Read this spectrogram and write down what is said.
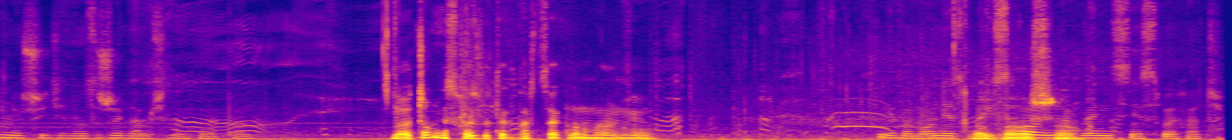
No już idzie, no zżygam się tym chłopem. No ale czemu nie słychać go tak bardzo jak normalnie? Nie wiem, on jest blisko Boże. i nagle nic nie słychać.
